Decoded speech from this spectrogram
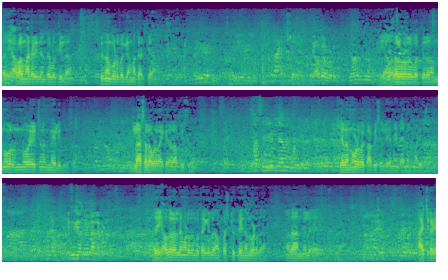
ಅದು, ಯಾವಾಗ ಮಾತಾಡಿದೆ ಅಂತ ಗೊತ್ತಿಲ್ಲ. ಪ್ರೀತಮ್ ಗೌಡ ಬಗ್ಗೆ ಮಾತಾಡ್ತೀಯಾ? ಯಾವ್ದ್ರಲ್ಲಿ ಹೊರಗೆ ಗೊತ್ತಿಲ್ಲ. ನೂರ ನೂರು ನೂರೈವತ್ತು ಜನದ ಮೇಲಿದ್ರು ಸರ್. ಗ್ಲಾಸ್ ಎಲ್ಲ ಹೊಡೆದಾಕಿದ್ದಾರೆ ಆಫೀಸು. ಎಲ್ಲ ನೋಡ್ಬೇಕು ಆಫೀಸಲ್ಲಿ ಏನೇನು ಡ್ಯಾಮೇಜ್ ಮಾಡಿದ್ದಾರೆ. ಅದೇ ಯಾವ್ದಾರು ಅಲ್ಲೇ ಮಾಡೋದು ಗೊತ್ತಾಗಿಲ್ಲ. ಫಸ್ಟ್ ಕೈನಲ್ಲಿ ಹೊಡೆದ. ಅದಾದ್ಮೇಲೆ ಆಚೆ ಕಡೆ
